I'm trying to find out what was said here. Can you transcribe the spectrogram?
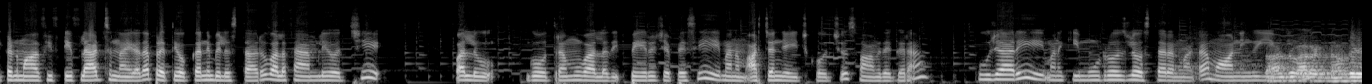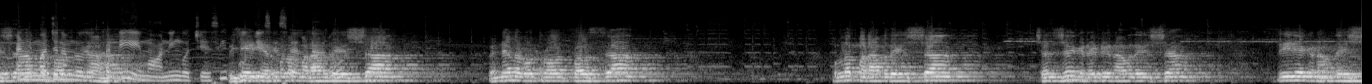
ఇక్కడ మా ఫిఫ్టీ ఫ్లాట్స్ ఉన్నాయి కదా ప్రతి ఒక్కరిని పిలుస్తారు. వాళ్ళ ఫ్యామిలీ వచ్చి వాళ్ళు గోత్రము వాళ్ళది పేరు చెప్పేసి మనం అర్చన చేయించుకోవచ్చు స్వామి దగ్గర. పూజారి మనకి మూడు రోజులు వస్తారనమాట మార్నింగ్ ఈవినింగ్ అండ్ నిమజ్జనం రోజు ఒకటి మార్నింగ్ వచ్చేసి పూజ చేసేసి వెళ్తారు. పుల్లమ్మ నామదేశ చంద్రశేఖర్ రెడ్డి నామదేశ శ్రీరేఖ నామదేశ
